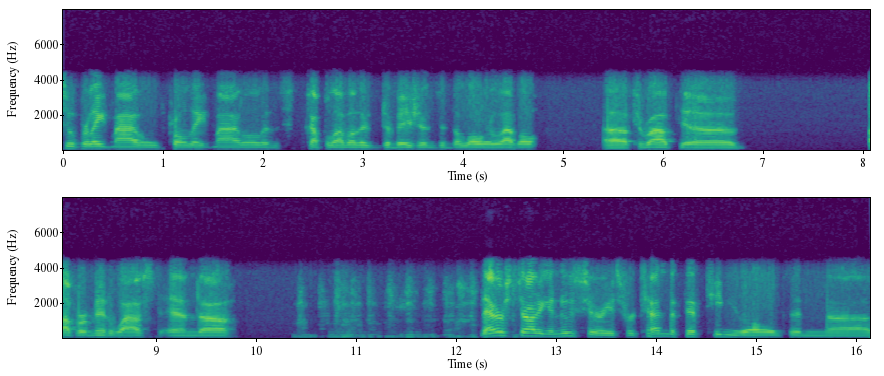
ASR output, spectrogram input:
super late model, pro late model, and a couple of other divisions at the lower level uh, throughout the upper Midwest. And uh, they're starting a new series for 10 to 15 year olds in uh,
